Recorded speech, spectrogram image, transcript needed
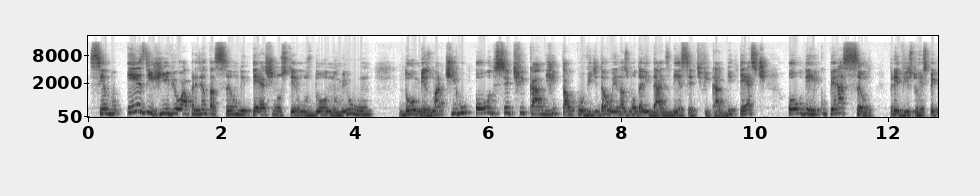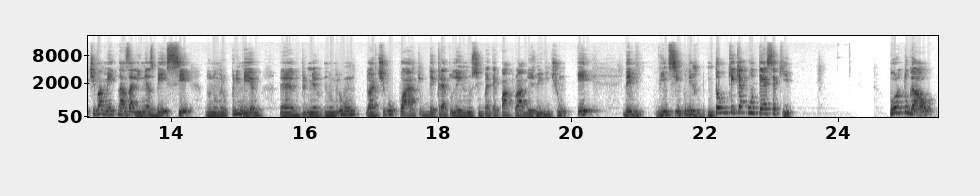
sendo exigível a apresentação de teste nos termos do número 1 do mesmo artigo ou de certificado digital Covid da UE nas modalidades de certificado de teste ou de recuperação, previsto respectivamente nas alíneas B e C do número 1 é, do primeiro número 1 do artigo 4 do decreto-lei número 54A 2021 e de 25 de julho. Então o que que acontece aqui? Portugal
